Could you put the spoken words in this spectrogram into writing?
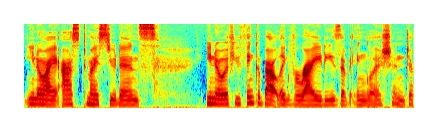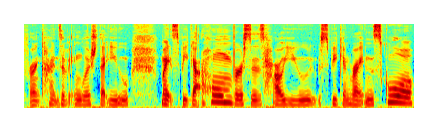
you know, I asked my students, you know, if you think about like varieties of English and different kinds of English that you might speak at home versus how you speak and write in school,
